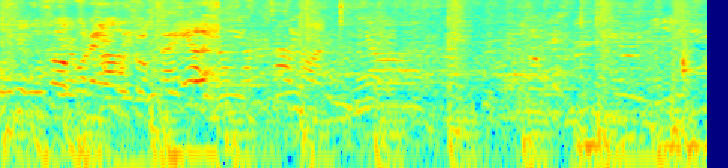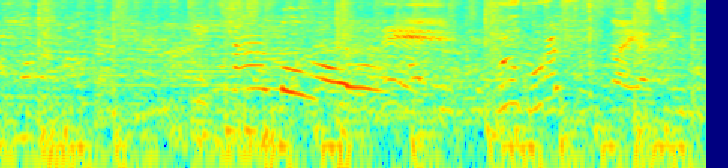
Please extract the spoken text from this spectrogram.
보석을 해드릴까요? 살고. 네. 뭘 고를 수 있어요, 지금.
